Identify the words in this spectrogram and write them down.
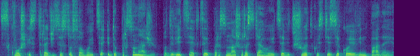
Сквош і стреч застосовується і до персонажів. Подивіться, як цей персонаж розтягується від швидкості, з якою він падає.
